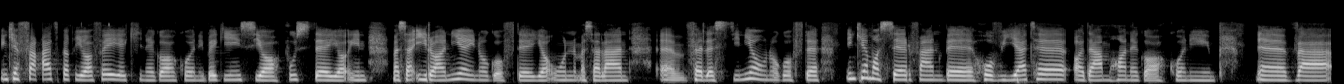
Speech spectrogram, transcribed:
اینکه فقط به قیافه یکی نگاه کنی بگی این سیاه پوسته یا این مثلا ایرانی اینو گفته یا اون مثلا فلسطینی اونو گفته. اینکه ما صرفا به هویت آدم ها نگاه کنیم و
